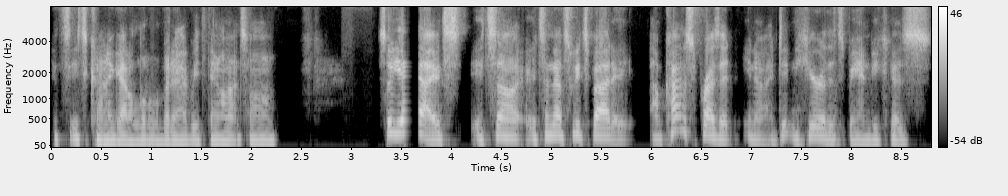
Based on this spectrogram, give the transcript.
it's it's kind of got a little bit of everything on that song. So yeah it's it's uh it's in that sweet spot. I'm kind of surprised that you know i didn't hear this band because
